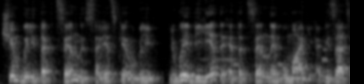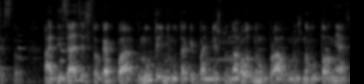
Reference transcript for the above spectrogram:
чем были так ценны советские рубли. Любые билеты это ценные бумаги, обязательства. Обязательства как по внутреннему, так и по международному праву нужно выполнять.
